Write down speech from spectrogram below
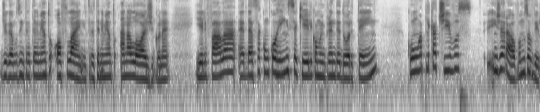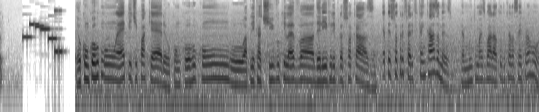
digamos, entretenimento offline, entretenimento analógico, né? E ele fala é, dessa concorrência que ele, como empreendedor, tem com aplicativos em geral. Vamos ouvi-lo. Eu concorro com um app de paquera, eu concorro com o aplicativo que leva delivery para sua casa. E a pessoa prefere ficar em casa mesmo, que é muito mais barato do que ela sair para rua.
